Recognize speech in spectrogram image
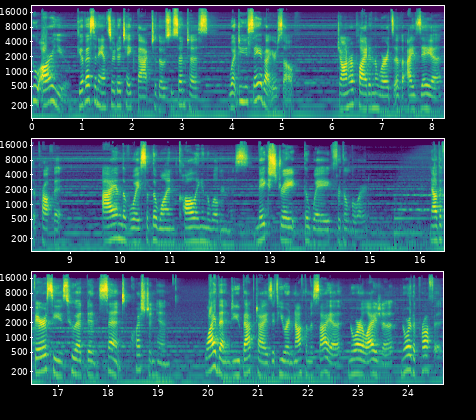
Who are you? Give us an answer to take back to those who sent us. What do you say about yourself? John replied in the words of Isaiah the prophet I am the voice of the one calling in the wilderness. Make straight the way for the Lord. Now the Pharisees who had been sent questioned him Why then do you baptize if you are not the Messiah, nor Elijah, nor the prophet?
